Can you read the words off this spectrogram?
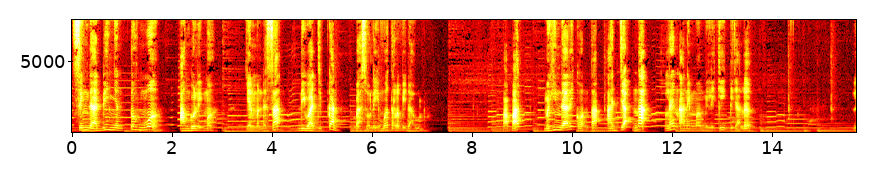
sing dadi nyentuh mua anggo lima yang mendesak diwajibkan basuh lima terlebih dahulu. Papat, menghindari kontak ajak nak len anim memiliki gejala. 5.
